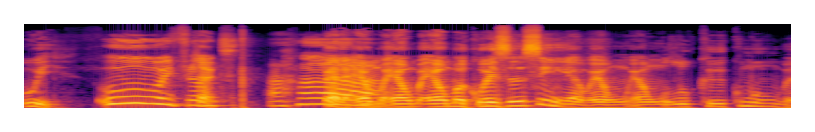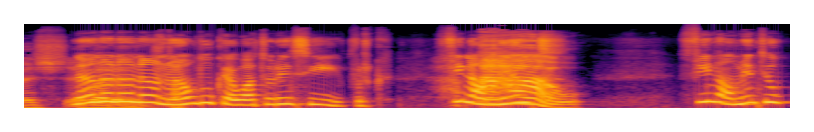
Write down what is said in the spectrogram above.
ui. Ui, pronto. Espera, é, uma, é, uma, é uma coisa, sim, é, é, um, é um look comum, mas. Não, agora não, não, não, está- não é o Luke, é o ator em si. Porque finalmente, Ah, o- finalmente eu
